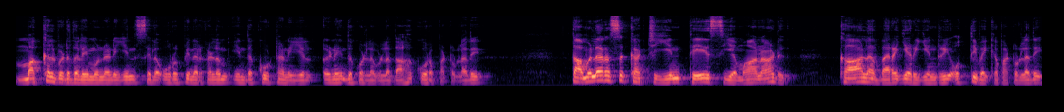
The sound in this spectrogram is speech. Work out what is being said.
மக்கள் விடுதலை முன்னணியின் சில உறுப்பினர்களும் இந்த கூட்டணியில் இணைந்து கொள்ள உள்ளதாக கூறப்பட்டுள்ளது. தமிழரசு கட்சியின் தேசிய மாநாடு கால வரையறையின்றி ஒத்திவைக்கப்பட்டுள்ளது.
